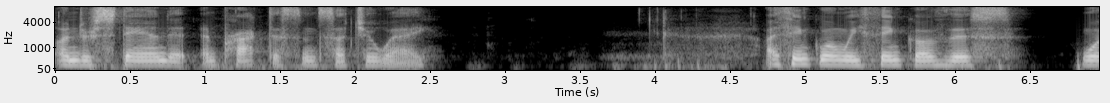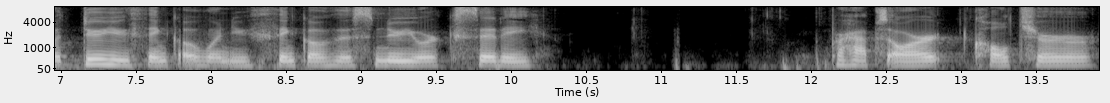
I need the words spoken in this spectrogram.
understand it and practice in such a way. I think when we think of this, what do you think of when you think of this New York City? Perhaps art, culture,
